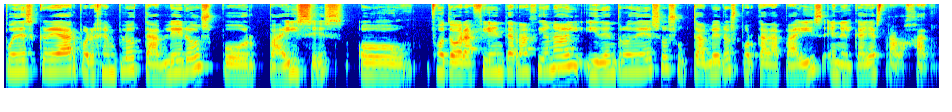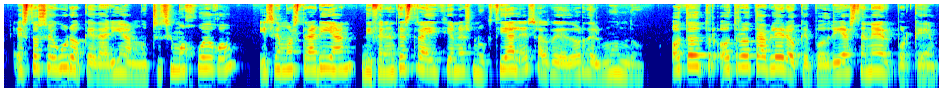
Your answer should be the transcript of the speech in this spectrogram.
puedes crear, por ejemplo, tableros por países o fotografía internacional y dentro de eso subtableros por cada país en el que hayas trabajado. Esto seguro que daría muchísimo juego y se mostrarían diferentes tradiciones nupciales alrededor del mundo. Otro, tablero que podrías tener, porque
